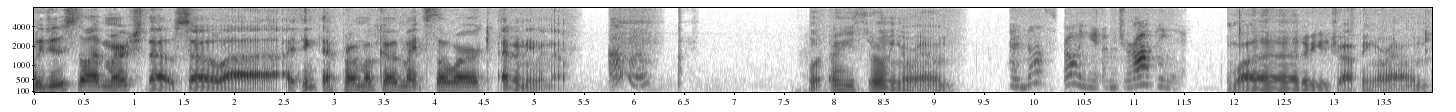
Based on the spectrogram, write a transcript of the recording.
We do still have merch though, so uh, I think that promo code might still work. I don't even know. Oh, What are you throwing around? I'm not throwing it. I'm dropping it. What are you dropping around?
